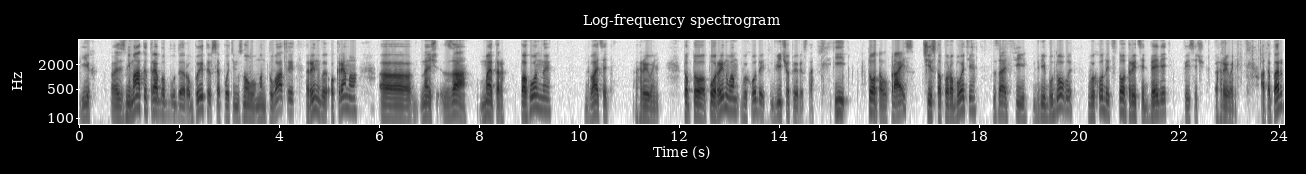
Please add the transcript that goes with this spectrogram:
Їх е, знімати треба буде, робити все, потім знову монтувати. Ринви окремо. Е, за метр погонни 20 гривень. Тобто по ринвам виходить 2400. І total прайс чисто по роботі за ці дві будови виходить 139 тисяч гривень. А тепер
